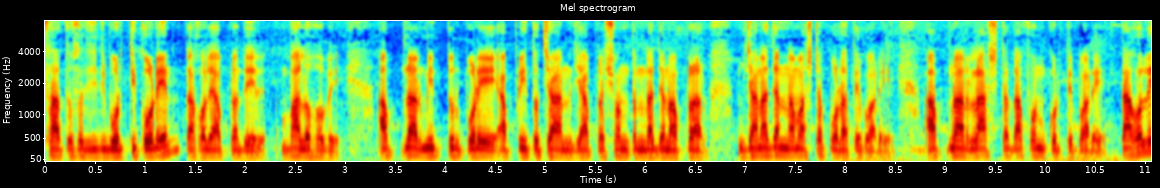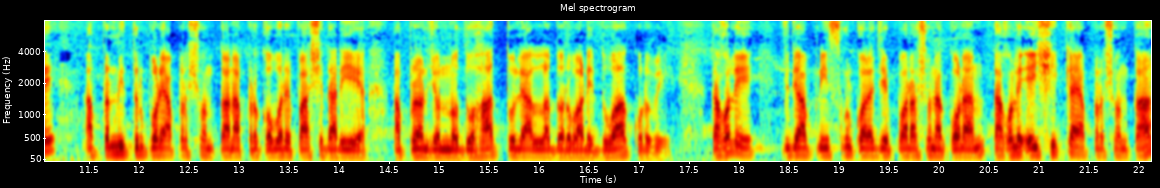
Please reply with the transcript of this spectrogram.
ছাত্রছাত্রী যদি ভর্তি করেন, তাহলে আপনাদের ভালো হবে। আপনার মৃত্যুর পরে আপনি তো চান যে আপনার সন্তানরা যেন আপনার জানাজান নামাজটা পড়াতে পারে, আপনার লাশটা দাফন করতে পারে। তাহলে আপনার মৃত্যুর পরে আপনার সন্তান আপনার কবরের পাশে দাঁড়িয়ে আপনার জন্য দুহাত তুলে আল্লাহ দরবারে দোয়া করবে। তাহলে যদি আপনি স্কুল, কলেজে পড়াশোনা করান, তাহলে এই শিক্ষায় আপনার সন্তান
